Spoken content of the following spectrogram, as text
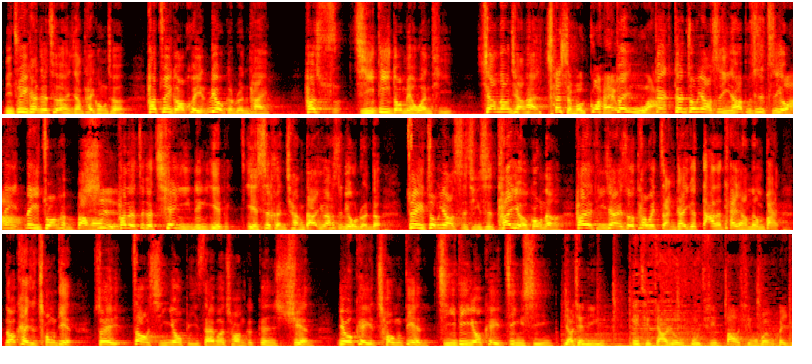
你注意看这个车很像太空车，它最高可以六个轮胎，它极地都没有问题。相当强悍，这什么怪物啊？对，更更重要的事情，它不是只有内内装很棒哦，是它的这个牵引力也也是很强大，因为它是六轮的。最重要的事情是它也有功能，它在停下来的时候，它会展开一个大的太阳能板，然后开始充电，所以造型又比 Cybertruck 更炫，又可以充电，极地又可以进行。邀请您一起加入五七报新闻会员，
